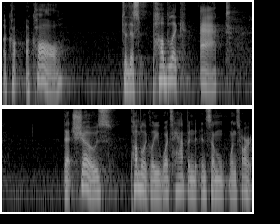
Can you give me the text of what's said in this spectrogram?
A call, a call to this public act that shows publicly what's happened in someone's heart.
